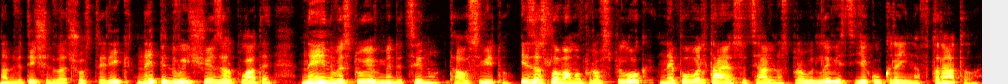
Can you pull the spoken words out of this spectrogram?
на 2026 рік не підвищує зарплати, не інвестує в медицину та освіту. І за словами профспілок, не повертає соціальну справедливість, яку країна втратила.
